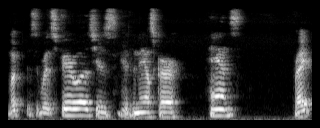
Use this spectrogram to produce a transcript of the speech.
Look, this is where the spear was. Here's here's the nail scar hands, right?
